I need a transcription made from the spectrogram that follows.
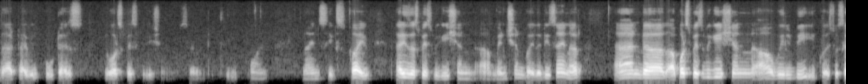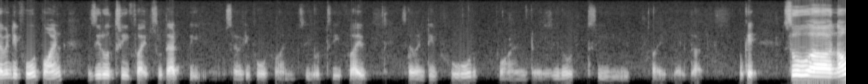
that I will put as lower specification 73.965 that is the specification uh, mentioned by the designer and uh, the upper specification uh, will be equals to 74.035. So, that be 74.035 74.035 like that. Okay. So, uh, now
